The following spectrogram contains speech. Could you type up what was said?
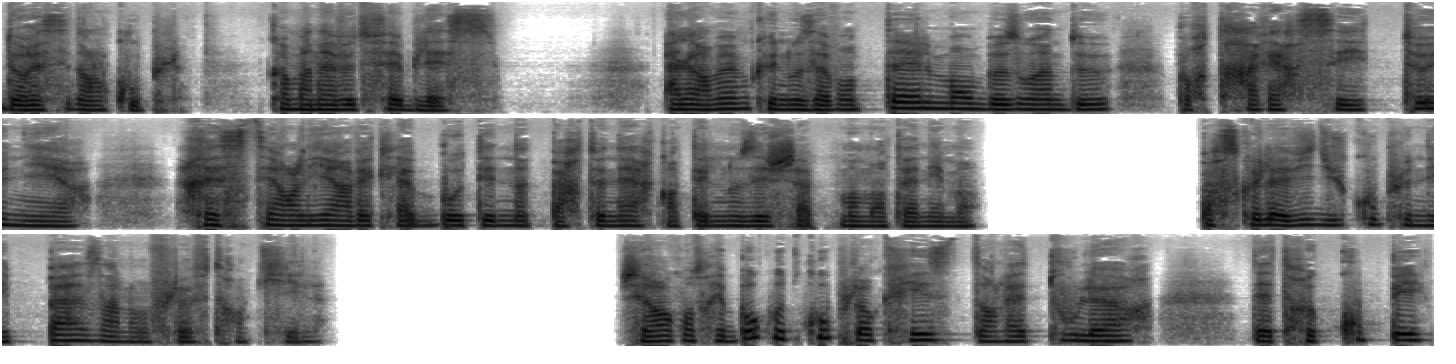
de rester dans le couple, comme un aveu de faiblesse, alors même que nous avons tellement besoin d'eux pour traverser, tenir, rester en lien avec la beauté de notre partenaire quand elle nous échappe momentanément. Parce que la vie du couple n'est pas un long fleuve tranquille. J'ai rencontré beaucoup de couples en crise dans la douleur d'être coupés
